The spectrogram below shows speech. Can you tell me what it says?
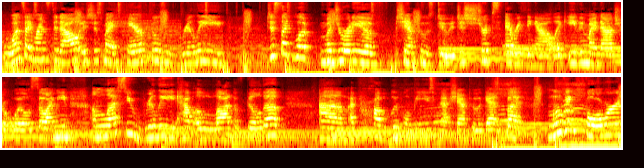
Once I rinsed it out, it's just my hair feels really, just like what majority of shampoos do. It just strips everything out, like even my natural oils. So I mean, unless you really have a lot of buildup, um, I probably won't be using that shampoo again. But moving forward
